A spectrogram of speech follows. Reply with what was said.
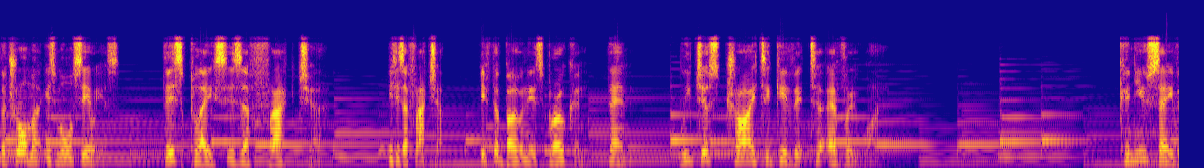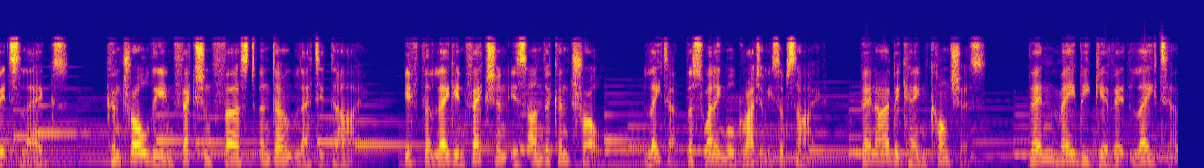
The trauma is more serious. This place is a fracture. It is a fracture. If the bone is broken, then we just try to give it to everyone. Can you save its legs? Control the infection first and don't let it die. If the leg infection is under control, later the swelling will gradually subside. Then I became conscious. Then maybe give it later.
